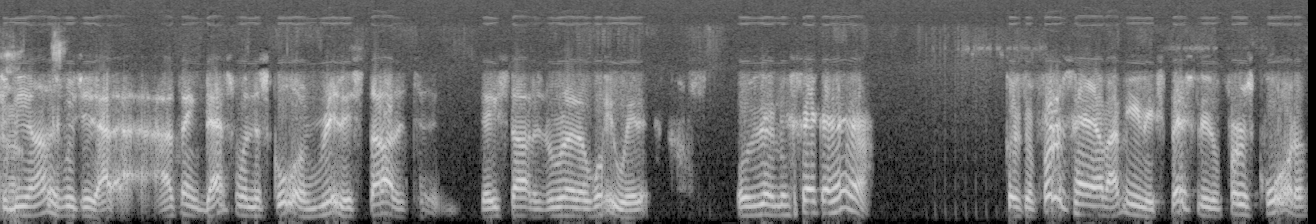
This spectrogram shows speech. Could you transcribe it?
To be honest with you, I, I I think that's when the score really started to. They started to run away with it. It was in the second half. Because the first half, I mean, especially the first quarter,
